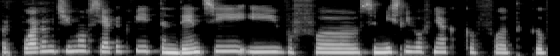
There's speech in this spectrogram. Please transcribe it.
предполагам, че има всякакви тенденции и в, а, се мисли в някакъв а, такъв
